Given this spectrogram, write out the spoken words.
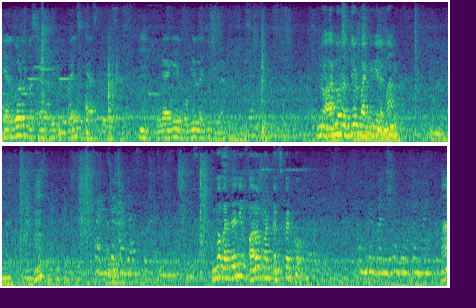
ಕೆರಗೋಡು ಬಸ್ ಫೈಲ್ಸ್ ಜಾಸ್ತಿ ಇದೆ ಸರ್. ಹೀಗಾಗಿ ಹುಬ್ಳಿ ಇನ್ನು ಆರ್ನೂರ ಹದಿನೇಳು ಬಾಕಿ ಇದೆಯಲ್ಲಮ್ಮ? ತುಂಬಾ ಬರ್ತದೆ ನೀವು ಫಾಲೋ ಅಪ್ ಮಾಡಿ ತರಿಸ್ಬೇಕು. ಹಾ?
